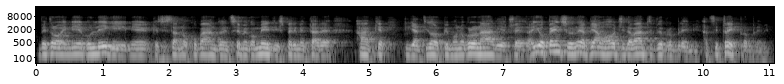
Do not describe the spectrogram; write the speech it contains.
vedrò i miei colleghi miei, che si stanno occupando insieme con me di sperimentare anche gli anticorpi monoclonali, eccetera. Io penso che noi abbiamo oggi davanti due problemi, anzi tre problemi.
